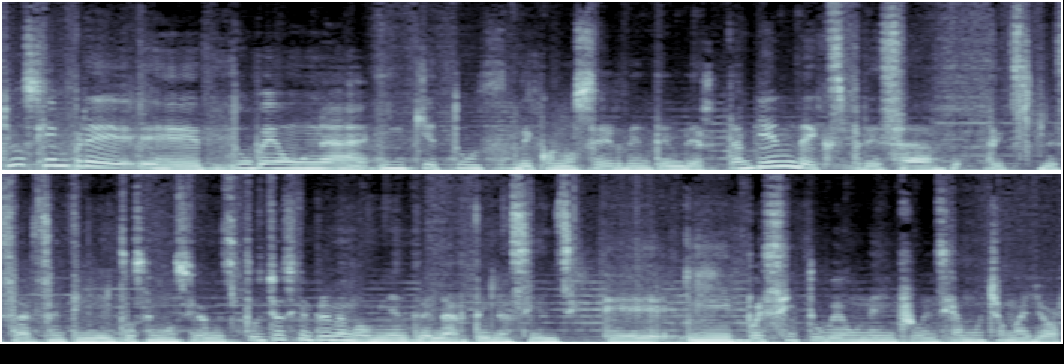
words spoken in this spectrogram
Yo siempre eh, tuve una inquietud de conocer, de entender, también de expresar, de expresar sentimientos, emociones. Entonces yo siempre me moví entre el arte y la ciencia. Eh, y pues sí tuve una influencia mucho mayor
